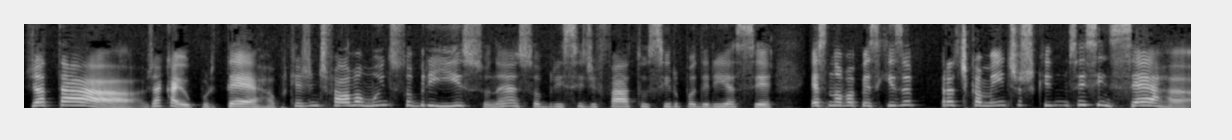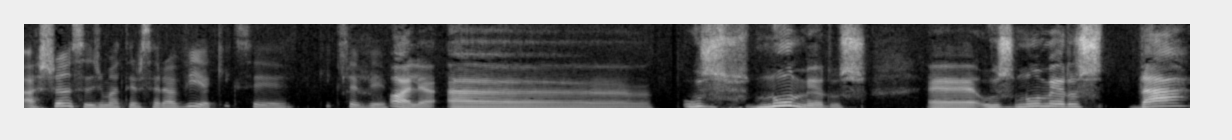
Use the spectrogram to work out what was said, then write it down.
já tá, já caiu por terra? Porque a gente falava muito sobre isso, né? Sobre se de fato o Ciro poderia ser. Essa nova pesquisa praticamente, acho que não sei se encerra as chances de uma terceira via. O que, que, você, que, que você vê? Olha, uh, os números, uh, os números da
